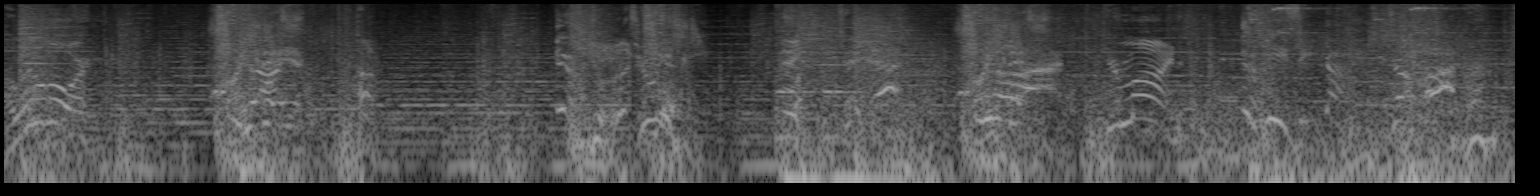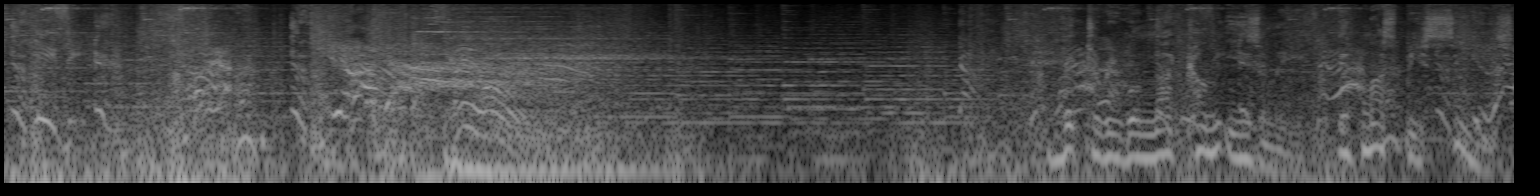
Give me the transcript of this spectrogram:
A little more. You're mine. Easy. Easy. Victory will not come easily. It must be seized.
